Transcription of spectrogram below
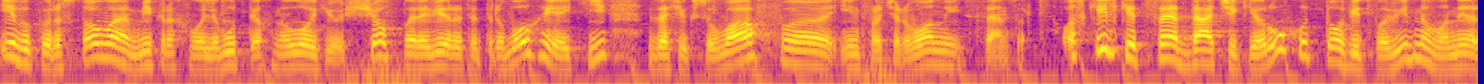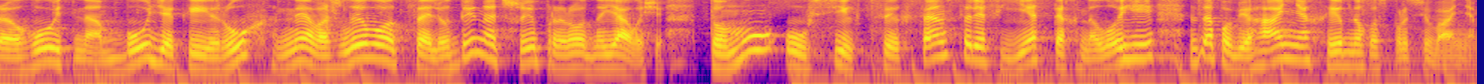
і використовує мікрохвильову технологію, щоб перевірити тривоги, які зафіксував е, інфрачервоний сенсор. Оскільки це датчики руху, то відповідно вони реагують на будь-який рух, неважливо, це людина чи природне явище. Тому у всіх цих сенсорів є технології запобігання хибного спрацювання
